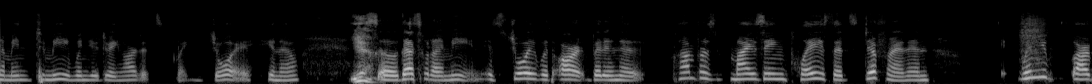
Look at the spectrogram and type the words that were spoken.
i mean to me when you're doing art it's like joy you know? Yeah. So that's what i mean. It's joy with art but in a compromising place that's different. And when you are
